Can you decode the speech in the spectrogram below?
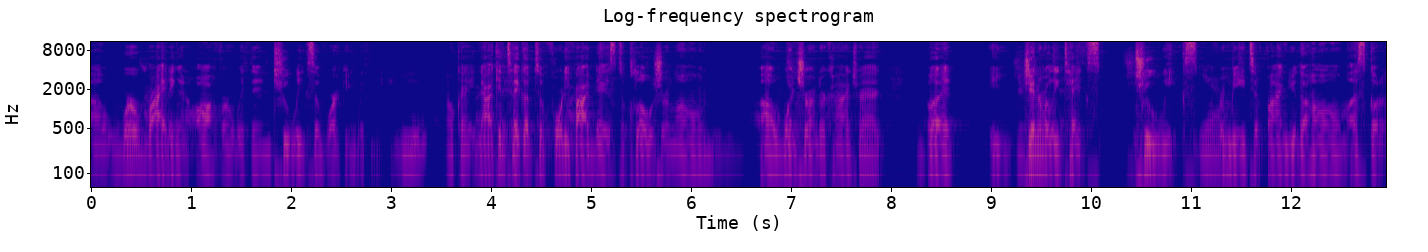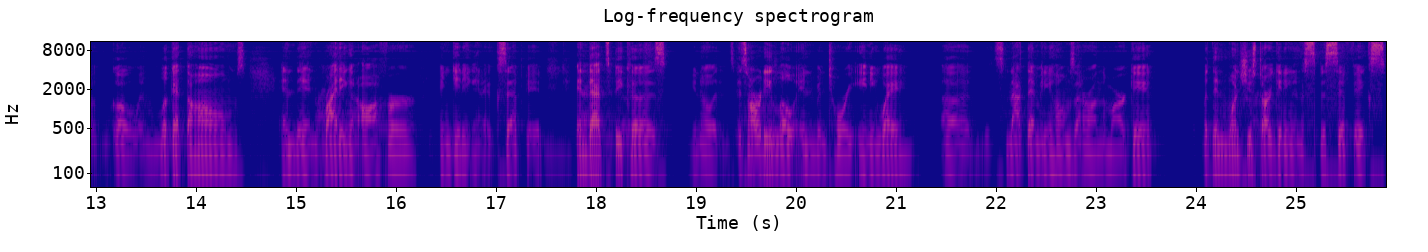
uh, we're writing an offer within two weeks of working with me. Mm-hmm. Okay. Now it can take up to 45 days to close your loan mm-hmm. uh, once you're under contract, but it generally takes two weeks yeah. for me to find you the home, us go to go and look at the homes, and then writing an offer and getting it accepted. Mm-hmm. And that's because you know it's already low inventory anyway. Uh, it's not that many homes that are on the market. But then once you start getting into specifics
